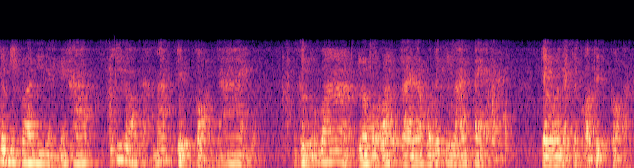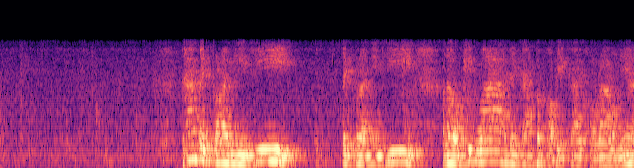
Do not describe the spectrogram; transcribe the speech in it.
จะมีกรณีไหนไหมคะ ที่เราสามารถจดก่อนได้สมมติว่าเราบอกว่ารายรับเราไม่เกินล้านแปดแต่เราอยากจะขอจดก่อน ถ้าเป็นกรณีที่ เป็นกรณีที่เราคิดว่าในการประกอบกิจการของเราเนี่ย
